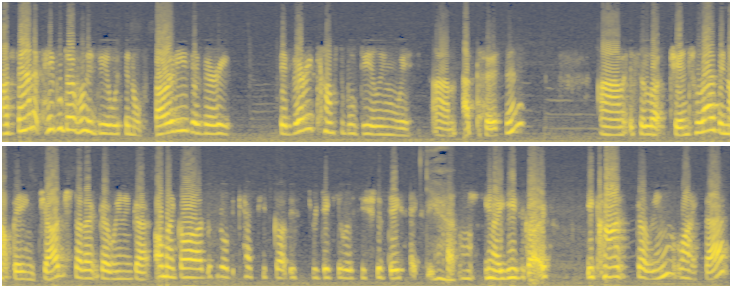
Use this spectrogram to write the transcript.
I found that people don't want to deal with an authority. They're very they're very comfortable dealing with um, a person um, it's a lot gentler. They're not being judged. I don't go in and go, "Oh my God, look at all the cats you've got. This is ridiculous. You should have desexed this Yeah. cat, you know, years ago." You can't go in like that.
